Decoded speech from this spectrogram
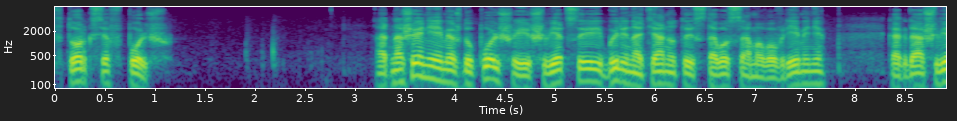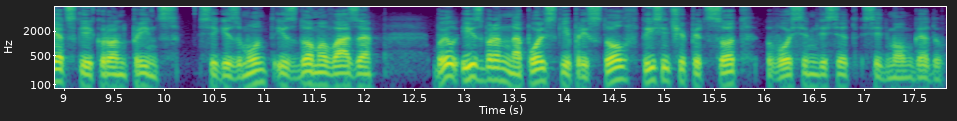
вторгся в Польшу. Отношения между Польшей и Швецией были натянуты с того самого времени, когда шведский кронпринц Сигизмунд из дома Ваза был избран на польский престол в 1587 году.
